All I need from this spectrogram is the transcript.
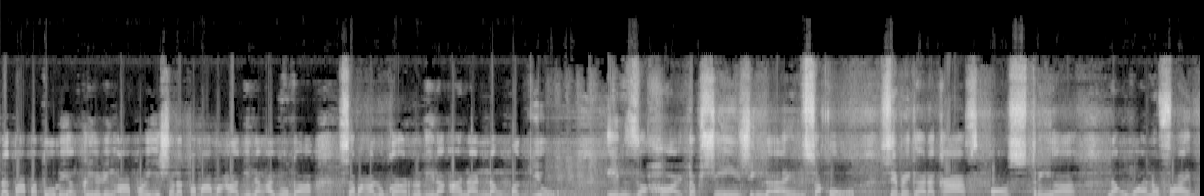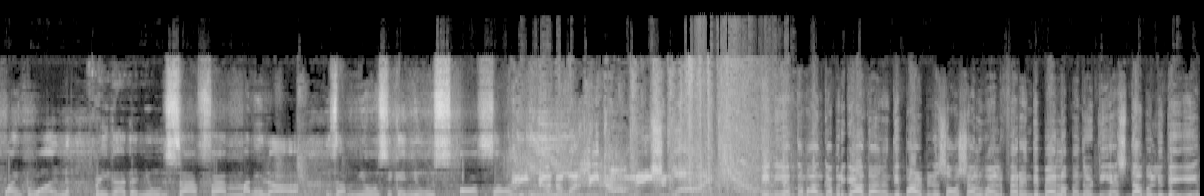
Nagpapatuloy ang clearing operation at pamamahagi ng ayuda sa mga lugar na dinaanan ng bagyo. In the heart of changing lives, ako, si Brigada Kath Austria ng 105.1 Brigada News sa FM Manila, the Music and News Authority. Brigada Balita Nationwide. Tiniyak naman kabrigada ng Department of Social Welfare and Development or DSWD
